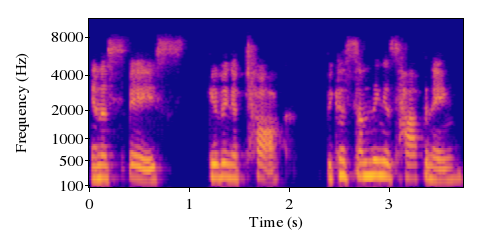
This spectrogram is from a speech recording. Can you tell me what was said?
in a space giving a talk because something is happening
